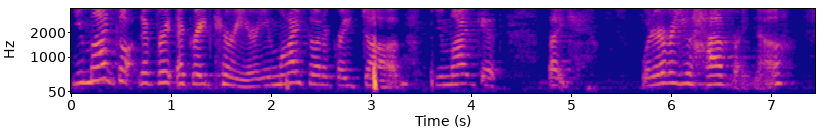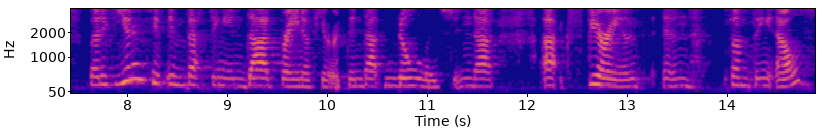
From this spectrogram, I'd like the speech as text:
you might got a great, a great career you might got a great job you might get like whatever you have right now. But if you don't keep investing in that brain of yours in that knowledge in that uh, experience in something else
